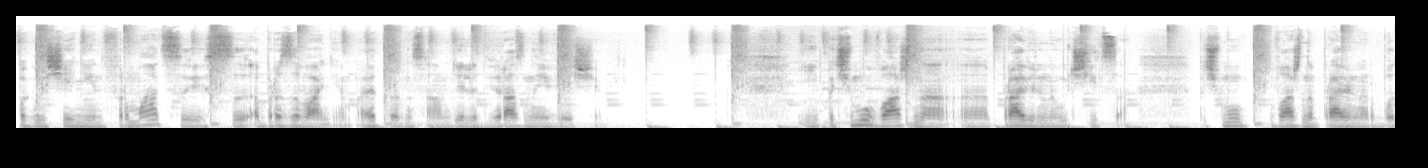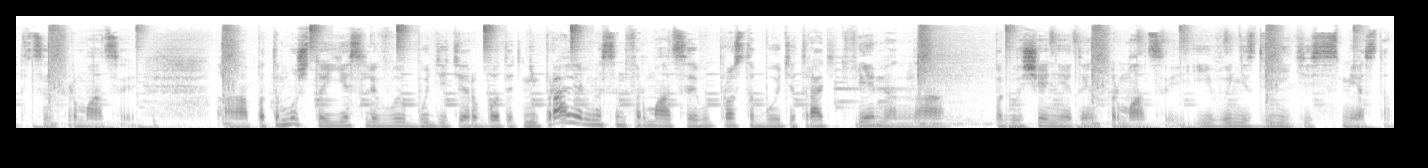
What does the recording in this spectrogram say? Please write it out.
поглощение информации с образованием. Это на самом деле две разные вещи. И почему важно э, правильно учиться? Почему важно правильно работать с информацией? А, потому что если вы будете работать неправильно с информацией, вы просто будете тратить время на поглощение этой информации, и вы не сдвинетесь с места.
